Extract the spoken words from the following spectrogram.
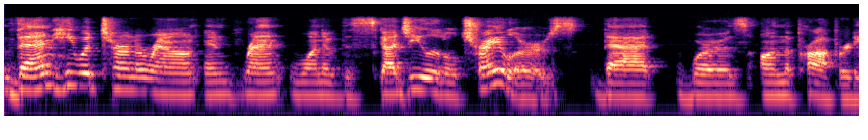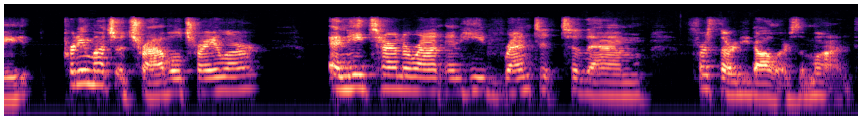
Then he would turn around and rent one of the scudgy little trailers that was on the property, pretty much a travel trailer. And he'd turn around and he'd rent it to them for $30 a month.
